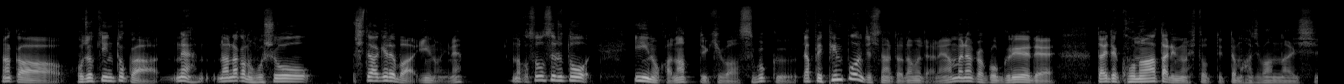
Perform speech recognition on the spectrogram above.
なんか補助金とかね何らかの保証してあげればいいのにね。なんかそうするといいのかなっていう気はすごくやっぱりピンポイントしないとダメだよね。あんまりなんかこうグレーで大体この辺りの人って言っても始まんないし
